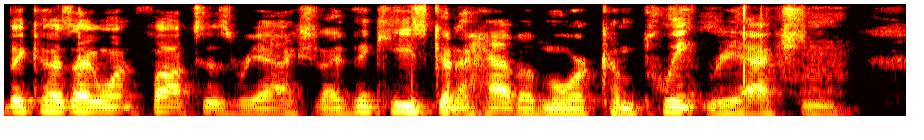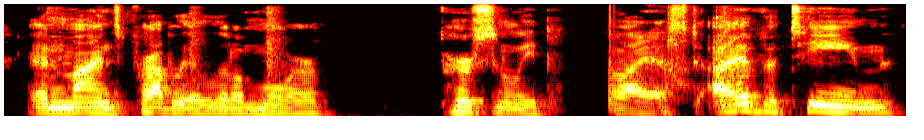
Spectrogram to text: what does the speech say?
because I want Fox's reaction. I think he's going to have a more complete reaction, and mine's probably a little more personally biased. I have a team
